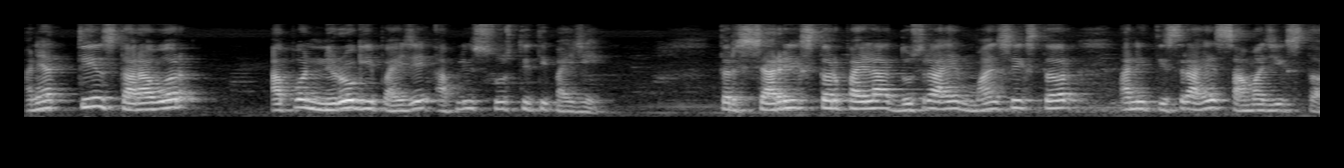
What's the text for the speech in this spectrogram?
आणि या तीन स्तरावर आपण निरोगी पाहिजे आपली सुस्थिती पाहिजे. तर शारीरिक स्तर पहिला दुसरा आहे मानसिक स्तर आणि तिसरा आहे सामाजिक स्तर.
